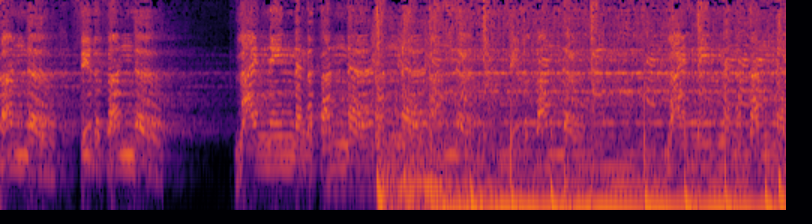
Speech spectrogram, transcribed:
Thunder, feel the thunder. Lightning and the thunder, thunder, thunder. Feel the thunder. Lightning and the thunder,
